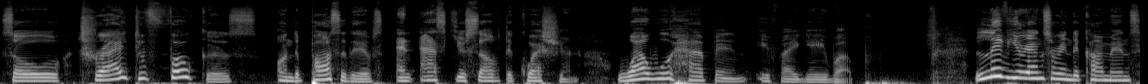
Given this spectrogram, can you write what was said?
so try to focus on the positives and ask yourself the question what would happen if I gave up? Leave your answer in the comments,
